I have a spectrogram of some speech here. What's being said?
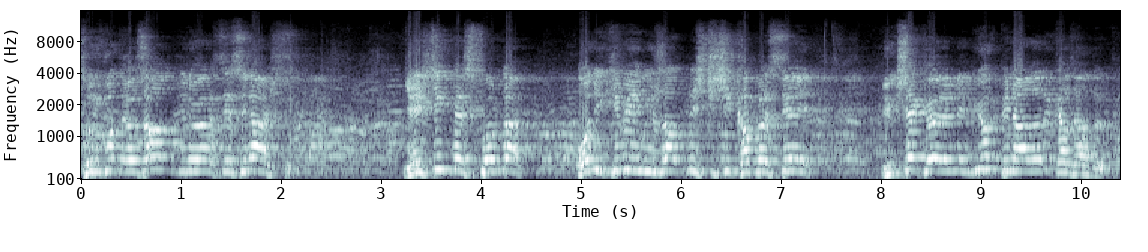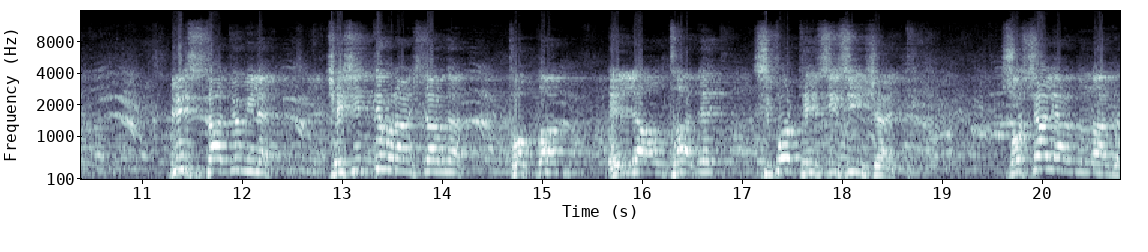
Turgut Özal Üniversitesi'ni açtık. Gençlik ve sporda 12.160 kişi kapasiteli yüksek öğrenim yurt binaları kazandırdık. Bir stadyum ile çeşitli branşlarda toplam 56 adet spor tesisi inşa ettik. Sosyal yardımlarda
